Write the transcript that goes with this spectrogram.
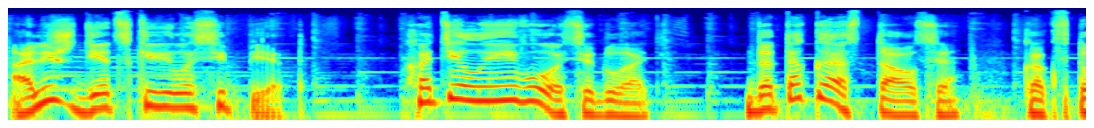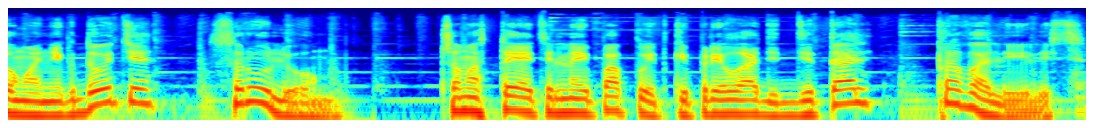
а лишь детский велосипед. Хотел и его оседлать. Да так и остался, как в том анекдоте, с рулем. Самостоятельные попытки приладить деталь провалились.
